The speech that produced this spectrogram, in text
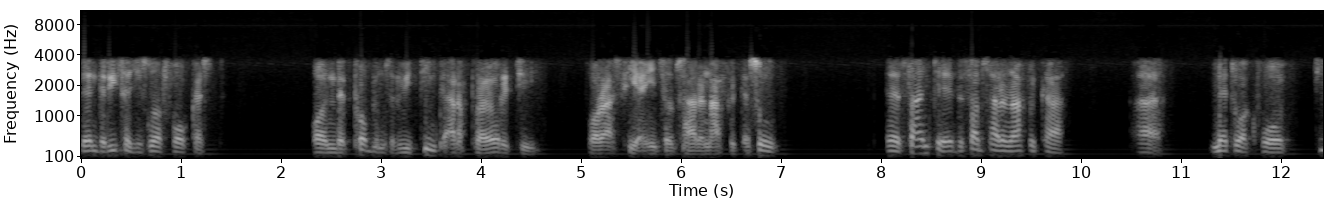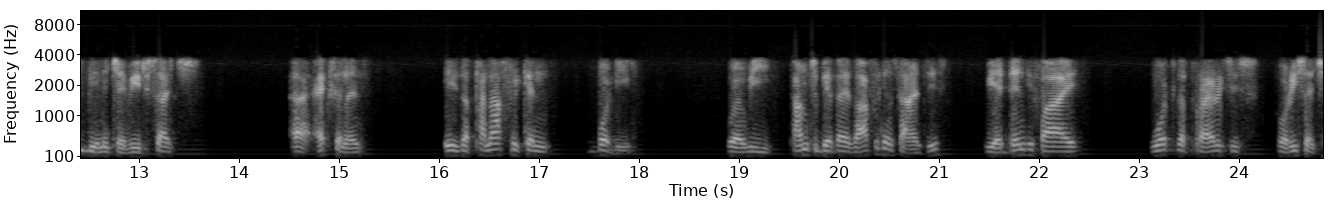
then the research is not focused on the problems that we think are a priority for us here in Sub-Saharan Africa. So, uh, SANTHE, the Sub-Saharan Africa uh, Network for TB and HIV Research Excellence, is a Pan-African body where we come together as African scientists, we identify what the priorities for research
